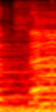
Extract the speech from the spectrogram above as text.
the best.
